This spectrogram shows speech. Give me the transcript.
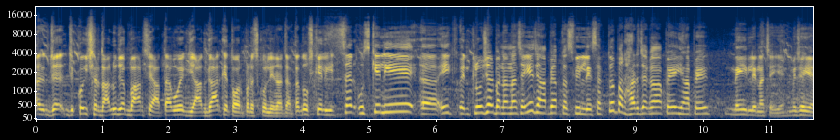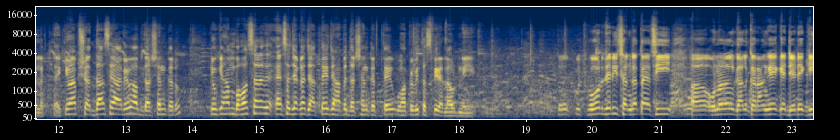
ज, ज, कोई श्रद्धालु जब बाहर से आता है वो एक यादगार के तौर पर इसको लेना चाहता है तो उसके लिए? सर उसके लिए एक इनक्लोजर बनाना चाहिए जहाँ पे आप तस्वीर ले सकते हो पर हर जगह पे यहाँ पे नहीं लेना चाहिए मुझे ये लगता है। क्यों आप श्रद्धा से आ रहे हो आप दर्शन करो क्योंकि हम बहुत सारा ऐसा जगह जाते हैं जहाँ पे दर्शन करते हैं वहाँ पे भी तस्वीर अलाउड नहीं है। ਤੋ ਕੁਝ ਹੋਰ ਜਿਹੜੀ ਸੰਗਤ ਹੈ ਅਸੀਂ ਅ, ਉਹਨਾਂ ਨਾਲ ਗੱਲ ਕਰਾਂਗੇ ਕਿ ਜਿਹੜੇ ਕਿ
